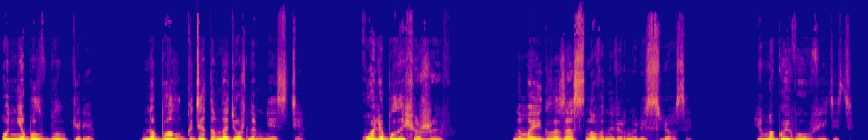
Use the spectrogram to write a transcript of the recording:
Он не был в бункере, но был где-то в надежном месте. Коля был еще жив. На мои глаза снова навернулись слезы. «Я могу его увидеть?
